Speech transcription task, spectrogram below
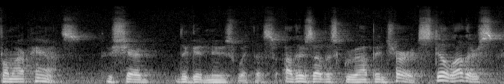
from our parents who shared the good news with us. Others of us grew up in church. Still others,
